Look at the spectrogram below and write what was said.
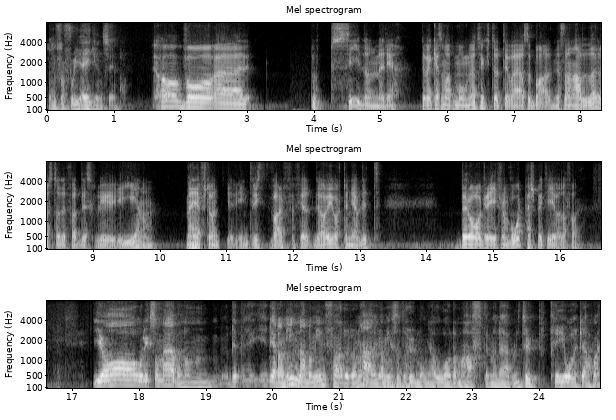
inför Free Agency. Ja, vad är uppsidan med det? Det verkar som att många tyckte att det var alltså bara, nästan alla röstade för att det skulle igenom. Men Mm. jag förstår inte, inte riktigt varför, för det har ju varit en jävligt bra grej från vårt perspektiv i alla fall. Ja, och liksom även om redan innan de införde den här, jag minns inte hur många år de har haft det, men det är väl typ tre år kanske?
